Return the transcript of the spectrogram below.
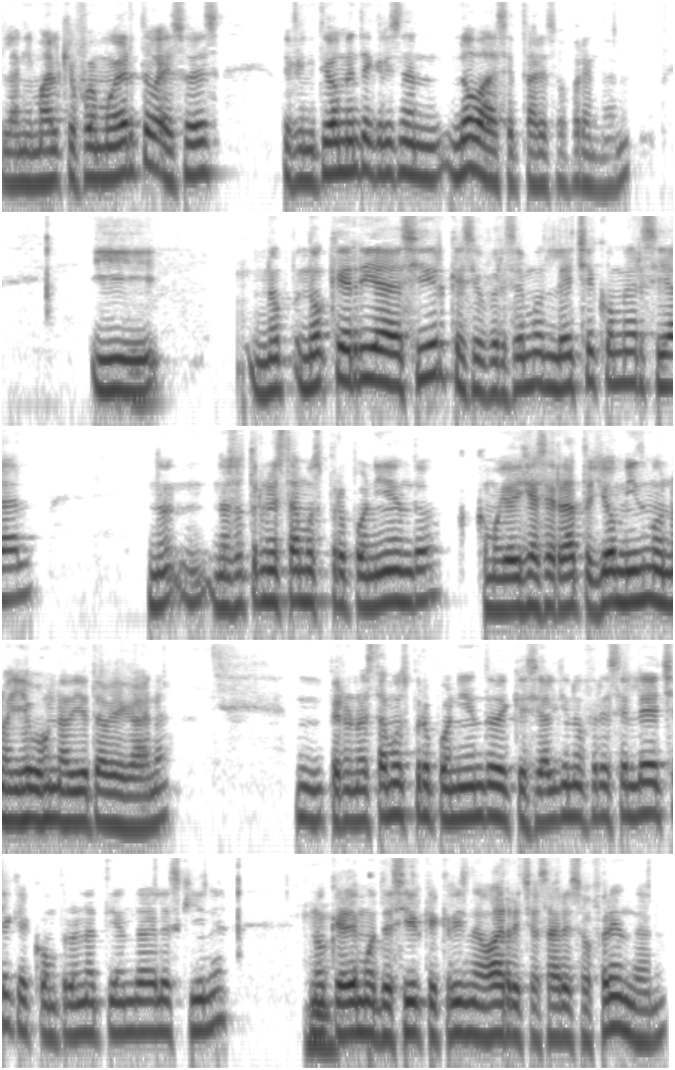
el animal que fue muerto, eso es, definitivamente Krishna no va a aceptar esa ofrenda, ¿no? Y no, no querría decir que si ofrecemos leche comercial, nosotros no estamos proponiendo, como yo dije hace rato, yo mismo no llevo una dieta vegana, pero no estamos proponiendo de que si alguien ofrece leche que compró en la tienda de la esquina, no queremos decir que Krishna va a rechazar esa ofrenda, ¿no?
